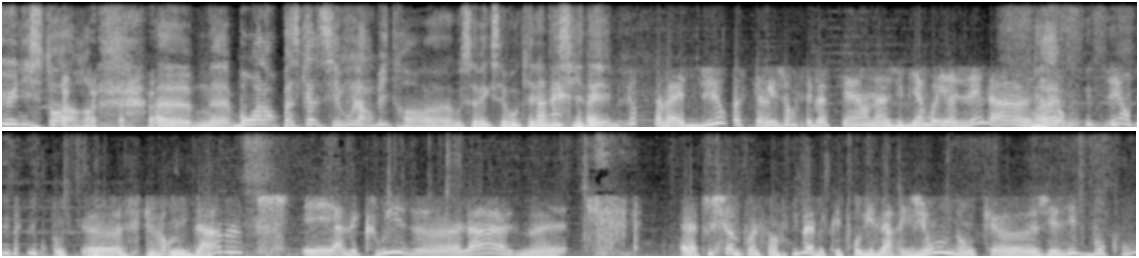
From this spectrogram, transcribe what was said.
une histoire. Euh, bon, alors Pascal, c'est vous l'arbitre. hein. Vous savez que c'est vous qui allez Ah, ça, va décider. être dur, ça va être dur parce qu'avec Jean-Sébastien, j'ai bien voyagé là, euh, Ouais. voyager, en fait, donc euh, c'est formidable. Et avec Louise, euh, là, elle me, elle a touché un point sensible avec les produits de la région, donc euh, j'hésite beaucoup.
